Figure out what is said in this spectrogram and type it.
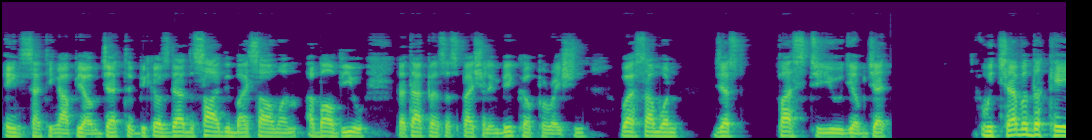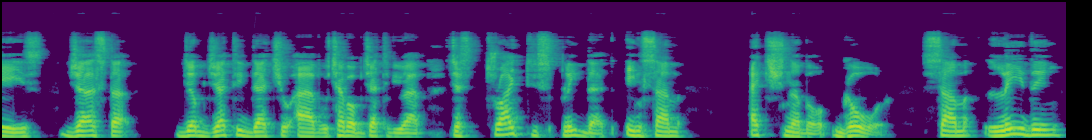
in setting up your objective because they're decided by someone above you. That happens especially in big corporation where someone just passes to you the objective. Whichever the case, just uh, the objective that you have, whichever objective you have, just try to split that in some actionable goal, some leading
